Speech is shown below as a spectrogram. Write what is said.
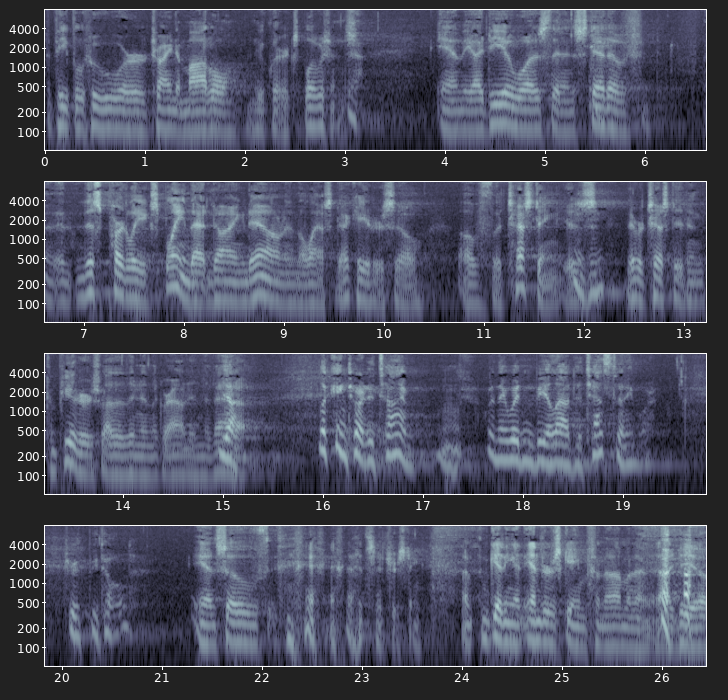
the people who were trying to model nuclear explosions. Yeah. And the idea was that instead of, this partly explained that dying down in the last decade or so of the testing, is mm-hmm. they were tested in computers rather than in the ground in Nevada. Yeah. Looking toward a time mm-hmm. when they wouldn't be allowed to test anymore, truth be told. And so that's interesting. I'm, getting an Ender's Game phenomenon idea.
